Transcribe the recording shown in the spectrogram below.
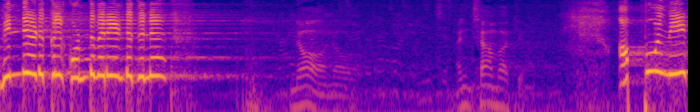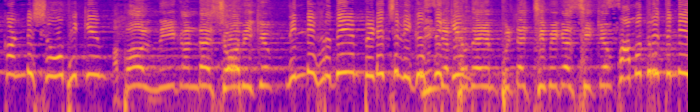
നിന്റെ അടുക്കൽ കൊണ്ടുവരേണ്ടതിന് അഞ്ചാം വാക്യം. അപ്പോൾ നീ കണ്ട് ശോഭിക്കും. അപ്പോൾ നീ കണ്ട് ശോഭിക്കും. നിന്റെ ഹൃദയം പിടിച്ച് വികസിക്കും. ഹൃദയം പിടച്ച് വികസിക്കും. സമുദ്രത്തിന്റെ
